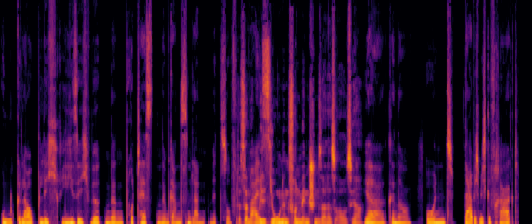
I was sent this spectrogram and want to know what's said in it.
unglaublich riesig wirkenden Protesten im ganzen Land mit so Das sah nach Millionen von Menschen sah das aus, ja. Ja, genau. Und da habe ich mich gefragt,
